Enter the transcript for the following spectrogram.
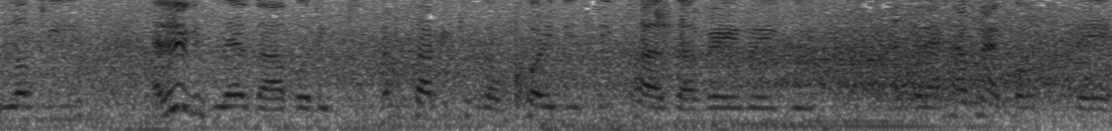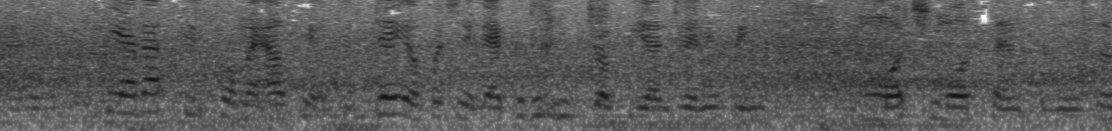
lovely. I don't know if it's leather, but the fabric is on point. The zippers are very, very good. And then I have my box there. And so yeah, that's it for my outfit of the day. Unfortunately, I couldn't drop you and do anything much more sensible. So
